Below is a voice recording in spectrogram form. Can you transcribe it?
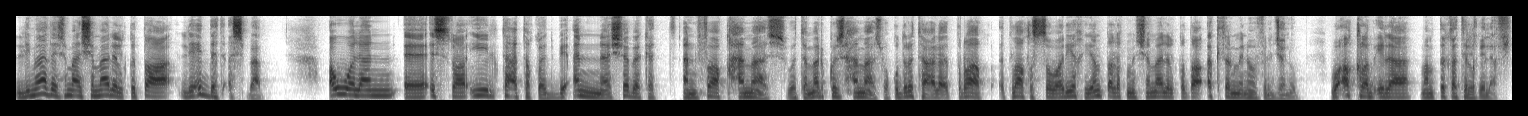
لماذا شمال القطاع؟ لعدة أسباب. اولا آه، إسرائيل تعتقد بأن شبكة أنفاق حماس وتمركز حماس وقدرتها على اطلاق إطلاق الصواريخ ينطلق من شمال القطاع أكثر منه في الجنوب وأقرب إلى منطقة الغلاف.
